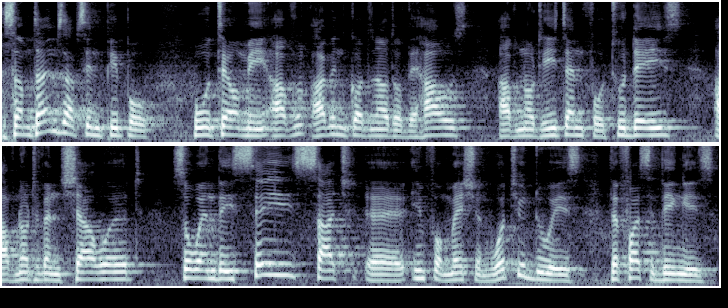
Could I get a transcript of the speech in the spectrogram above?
Sometimes I've seen people who tell me, I haven't gotten out of the house, I've not eaten for two days, I've not even showered. So when they say such uh, information, what you do is, the first thing is,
